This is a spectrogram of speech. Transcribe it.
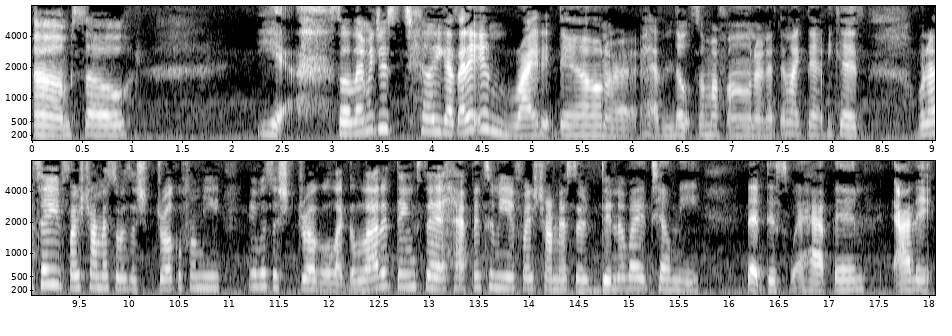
Um, so yeah. So let me just tell you guys, I didn't write it down or have notes on my phone or nothing like that because when I tell you first trimester was a struggle for me, it was a struggle. Like a lot of things that happened to me in first trimester, didn't nobody tell me that this would happen. I didn't.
